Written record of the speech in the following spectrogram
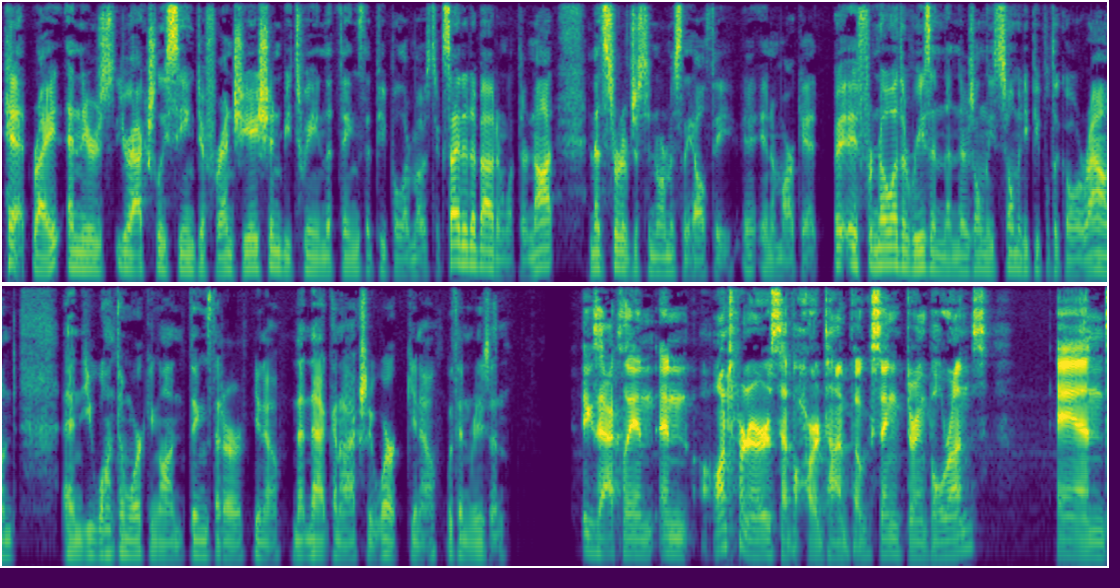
hit, right? And there's you're actually seeing differentiation between the things that people are most excited about and what they're not, and that's sort of just enormously healthy in, in a market. If for no other reason than there's only so many people to go around, and you want them working on things that are you know not, not going to actually work, you know, within reason. Exactly, and and entrepreneurs have a hard time focusing during bull runs and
